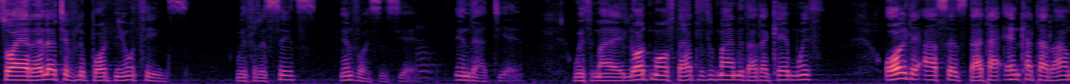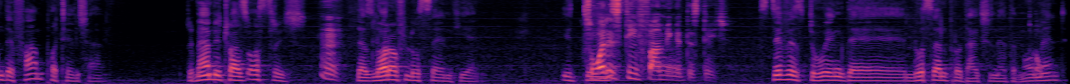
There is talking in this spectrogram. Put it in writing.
So I relatively bought new things with receipts, invoices yeah, in that year. With my lot more of that little money that I came with, all the assets that are anchored around the farm potential. Remember, it was ostrich. There's a lot of lucerne here. It, So what uh, Steve farming at this stage? Steve is doing the lucerne production at the moment.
